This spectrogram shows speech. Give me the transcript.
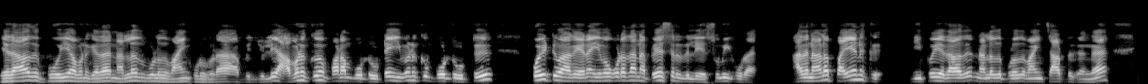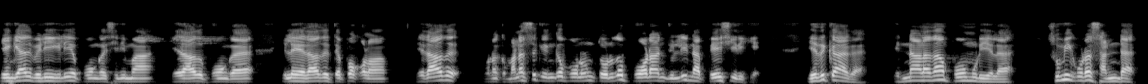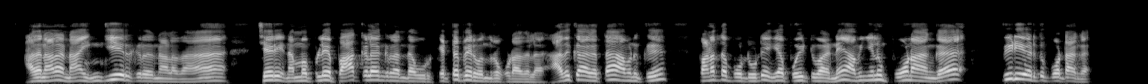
ஏதாவது போய் அவனுக்கு ஏதாவது நல்லது பொழுது வாங்கி கொடுங்கடா அப்படின்னு சொல்லி அவனுக்கும் பணம் போட்டு விட்டேன். இவனுக்கும் போட்டு விட்டு, போயிட்டு வாங்க. ஏன்னா இவ கூட தான் நான் பேசுறது இல்லையே சுமி கூட. அதனால பையனுக்கு, "நீ போய் ஏதாவது நல்லது பொழுது வாங்கி சாப்பிட்டுக்கோங்க எங்கேயாவது வெளியிலேயே போங்க சினிமா, ஏதாவது போங்க. இல்லை ஏதாவது தெப்பக்குளம், ஏதாவது உனக்கு மனசுக்கு எங்கே போகணும்னு தோணுதோ போடான்னு" சொல்லி நான் பேசியிருக்கேன். எதுக்காக? என்னால் தான் போக முடியலை சுமி கூட சண்டை. அதனால் நான் இங்கேயே இருக்கிறதுனால தான், சரி நம்ம பிள்ளைய பார்க்கலங்கிற அந்த ஒரு கெட்ட பேர் வந்துடக்கூடாதுல்ல அதுக்காகத்தான் அவனுக்கு பணத்தை போட்டு விட்டு எங்கேயா போயிட்டு வான்னேன். அவங்களும் போனாங்க. வீடியோ எடுத்து போட்டாங்க.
